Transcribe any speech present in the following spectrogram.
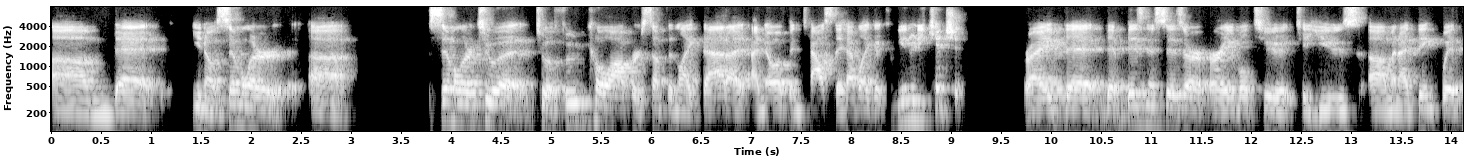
um, that you know similar uh, similar to a to a food co-op or something like that. I, I know up in Taos they have like a community kitchen, right? That that businesses are, are able to to use. Um, and I think with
